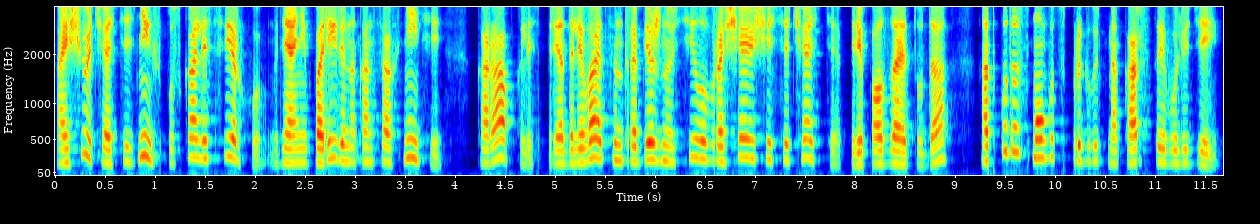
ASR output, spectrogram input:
А еще часть из них спускались сверху, где они парили на концах нитей, карабкались, преодолевая центробежную силу вращающейся части, переползая туда, откуда смогут спрыгнуть на Карста его людей.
